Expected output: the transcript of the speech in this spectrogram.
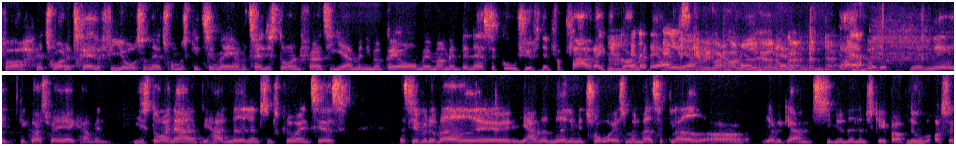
for, jeg tror det er tre eller fire år siden, jeg tror måske til og med, jeg har fortalt historien før til jer, men I må bære over med mig, men den er så god, synes den forklarer rigtig mm. godt, hvad det er. Det skal vi godt holde ud og høre nogle gange, den der. Ja, men øh, det kan også være, jeg ikke har, men historien er, at vi har et medlem, som skriver ind til os, og siger, ved du hvad, øh, jeg har været medlem i to år, jeg har simpelthen været så glad, og jeg vil gerne sige mit medlemskab op nu, og så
